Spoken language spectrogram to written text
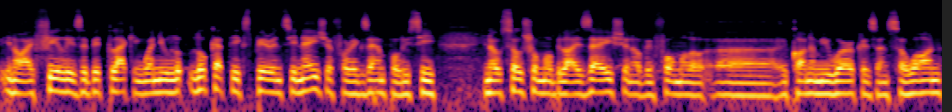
you know I feel is a bit lacking. When you look at the experience in Asia, for example, you see, you know, social mobilization of informal uh, economy workers and so on,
